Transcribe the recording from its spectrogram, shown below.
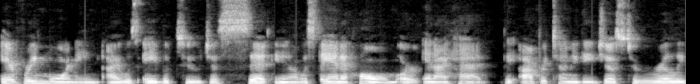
every morning I was able to just sit, you know, I was staying at home or, and I had the opportunity just to really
